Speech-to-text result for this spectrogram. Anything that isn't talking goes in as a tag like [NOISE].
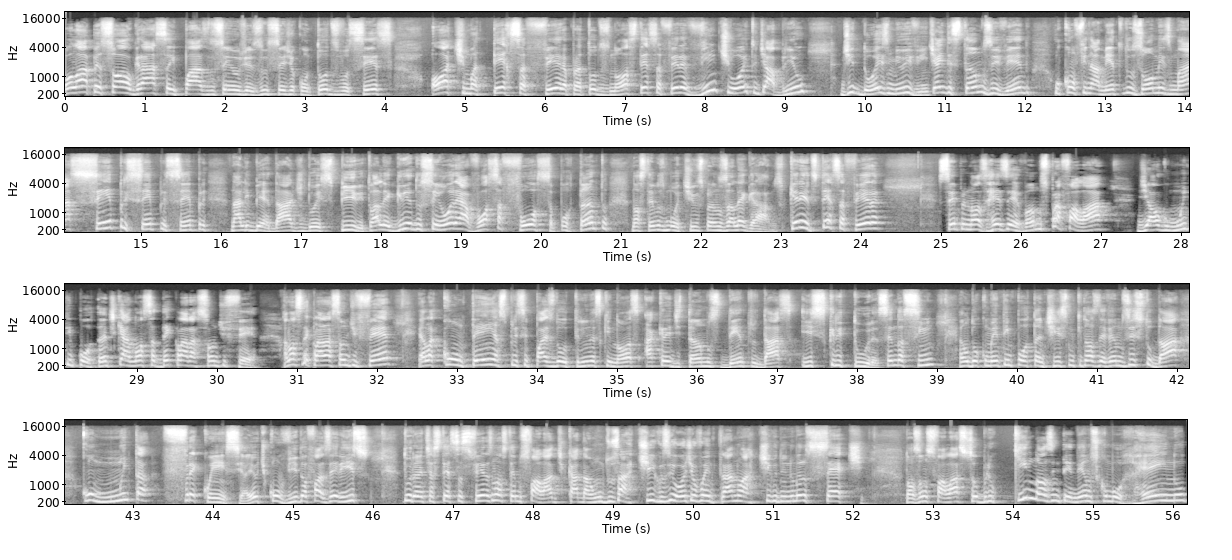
Olá pessoal, graça e paz do Senhor Jesus seja com todos vocês. Ótima terça-feira para todos nós, terça-feira 28 de abril de 2020. Ainda estamos vivendo o confinamento dos homens, mas sempre, sempre, sempre na liberdade do Espírito. A alegria do Senhor é a vossa força, portanto, nós temos motivos para nos alegrarmos. Queridos, terça-feira sempre nós reservamos para falar de algo muito importante que é a nossa declaração de fé. A nossa declaração de fé, ela contém as principais doutrinas que nós acreditamos dentro das escrituras. Sendo assim, é um documento importantíssimo que nós devemos estudar com muita frequência. Eu te convido a fazer isso. Durante as terças-feiras nós temos falado de cada um dos artigos e hoje eu vou entrar no artigo de número 7. Nós vamos falar sobre o que nós entendemos como reino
